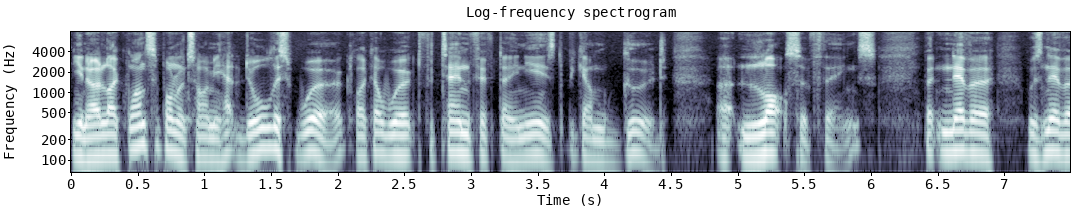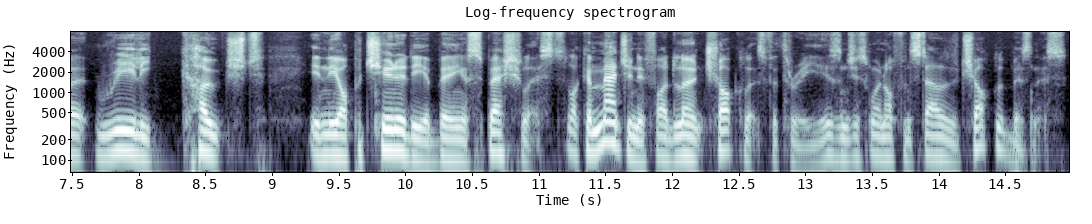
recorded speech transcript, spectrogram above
You know, like once upon a time, you had to do all this work. Like I worked for 10, 15 years to become good at lots of things, but never was never really coached in the opportunity of being a specialist. Like imagine if I'd learnt chocolates for three years and just went off and started a chocolate business.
